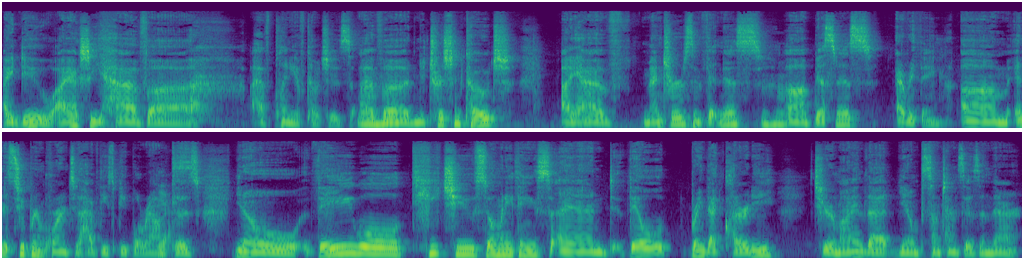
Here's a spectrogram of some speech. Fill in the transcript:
I do. I actually have uh I have plenty of coaches. I have a nutrition coach. I have mentors in fitness, uh, business, everything. Um, and it's super important to have these people around Yes. because, you know, they will teach you so many things and they'll bring that clarity to your mind that, you know, sometimes isn't there.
